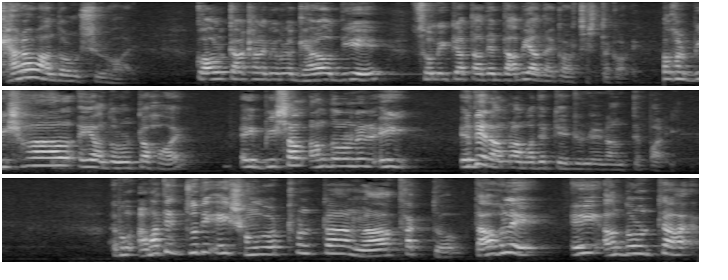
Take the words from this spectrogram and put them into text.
ঘেরাও আন্দোলন শুরু হয়। কলকারখানা বিভিন্ন ঘেরাও দিয়ে শ্রমিকরা তাদের দাবি আদায় করার চেষ্টা করে। তখন বিশাল এই আন্দোলনটা হয়। এই বিশাল আন্দোলনের এই এদের আমরা আমাদের ট্রেড ইউনিয়নে আনতে পারি। এবং আমাদের যদি এই সংগঠনটা না থাকতো, তাহলে এই আন্দোলনটা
